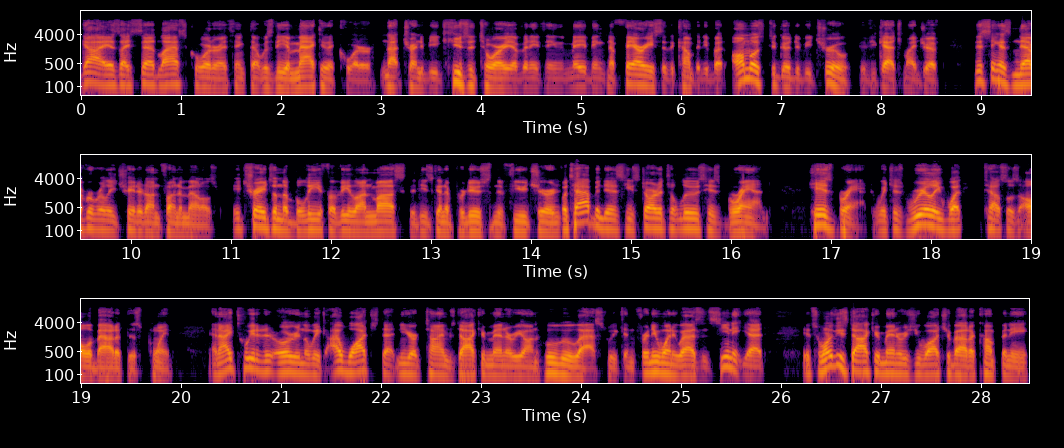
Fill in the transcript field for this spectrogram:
Guy, as I said last quarter, I think that was the immaculate quarter. Not trying to be accusatory of anything that may be nefarious to the company, but almost too good to be true, if you catch my drift. This thing has never really traded on fundamentals. It trades on the belief of Elon Musk that he's going to produce in the future. And what's happened is he started to lose his brand, his brand, which is really what Tesla's all about at this point. And I tweeted it earlier in the week. I watched that New York Times documentary on Hulu last week. And for anyone who hasn't seen it yet, it's one of these documentaries you watch about a company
